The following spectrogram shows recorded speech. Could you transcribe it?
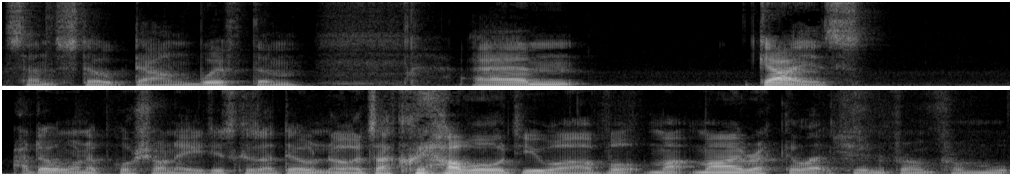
sent Stoke down with them. Um, guys, I don't want to push on ages because I don't know exactly how old you are, but my, my recollection from, from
